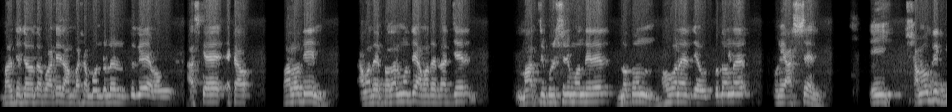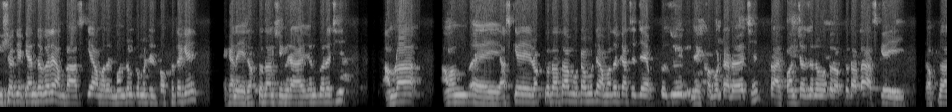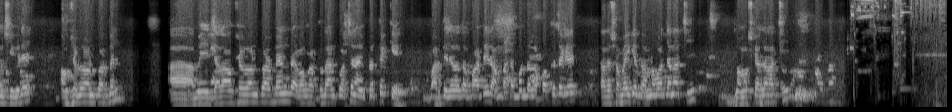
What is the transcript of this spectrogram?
ভারতীয় জনতা পার্টির আমবাসা মণ্ডলের উদ্যোগে এবং আজকে একটা ভালো দিন, আমাদের প্রধানমন্ত্রী আমাদের রাজ্যের মাতৃপুরেশ্বরী মন্দিরের নতুন ভবনের যে উদ্বোধনে উনি আসছেন এই সামগ্রিক বিষয়কে কেন্দ্র করে আমরা আজকে আমাদের মন্ডল কমিটির পক্ষ থেকে এখানে এই রক্তদান শিবিরের আয়োজন করেছি। আমরা আজকে রক্তদাতা মোটামুটি আমাদের কাছে যে যে খবরটা রয়েছে, প্রায় পঞ্চাশ জনের মতো রক্তদাতা আজকে এই রক্তদান শিবিরে অংশগ্রহণ করবেন। আমি যারা অংশগ্রহণ করবেন এবং রক্তদান করছেন, আমি প্রত্যেককে, ভারতীয় জনতা পার্টির আমবাসা মন্ডলের পক্ষ থেকে তাদের সবাইকে ধন্যবাদ জানাচ্ছি, নমস্কার জানাচ্ছি।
